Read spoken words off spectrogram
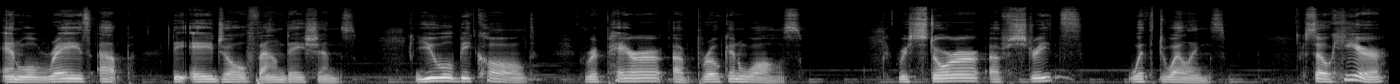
and will raise up the age old foundations. You will be called repairer of broken walls, restorer of streets with dwellings. So here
